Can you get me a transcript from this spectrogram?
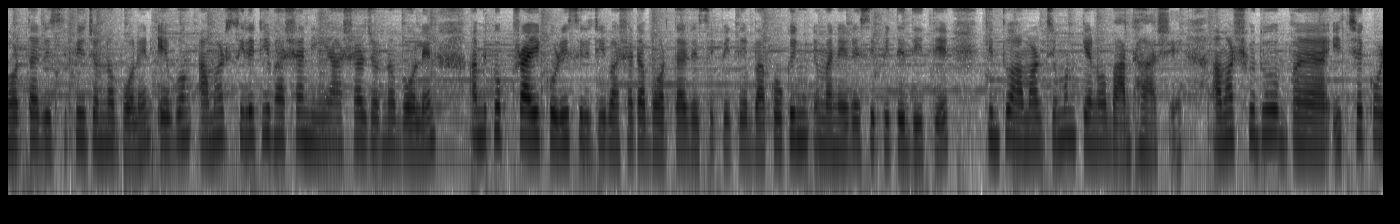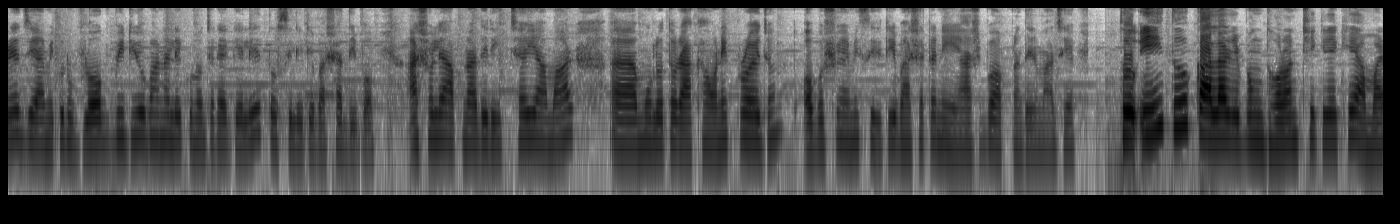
ভর্তার রেসিপির জন্য বলেন এবং আমার সিলেটি ভাষা নিয়ে আসার জন্য বলেন। আমি খুব ট্রাই করি সিলেটি ভাষাটা ভর্তার রেসিপিতে বা কুকিং মানে রেসিপিতে দিতে। কিন্তু আমার যেমন কেন বাধা আসে। আমার শুধু ইচ্ছে করে যে আমি কোনো ব্লগ ভিডিও বানালে কোনো জায়গায় গেলে তো সিলেটি ভাষা দিব। আসলে আপনাদের ইচ্ছাই আমার মূলত রাখা অনেক প্রয়োজন। অবশ্যই আমি সিলেটি ভাষাটা নিয়ে আসব আপনাদের মাঝে। তো এই তো কালার এবং ধরন ঠিক রেখে আমার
